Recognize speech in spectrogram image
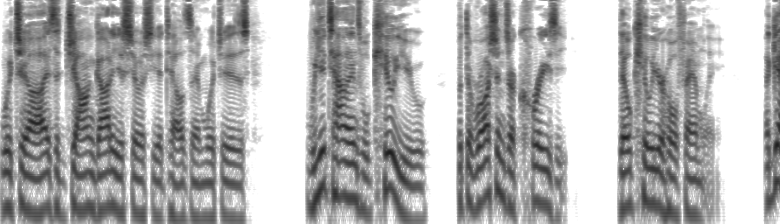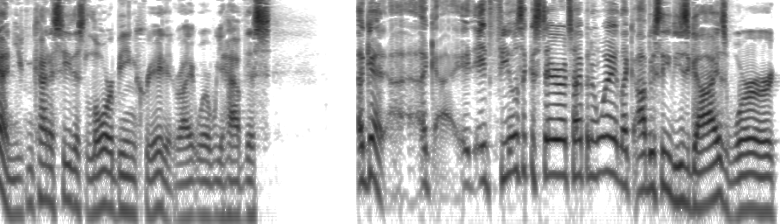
which uh, is a John Gotti associate tells him, which is, "We Italians will kill you, but the Russians are crazy. They'll kill your whole family." Again, you can kind of see this lore being created, right? Where we have this. Again, like it, it feels like a stereotype in a way. Like obviously these guys were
